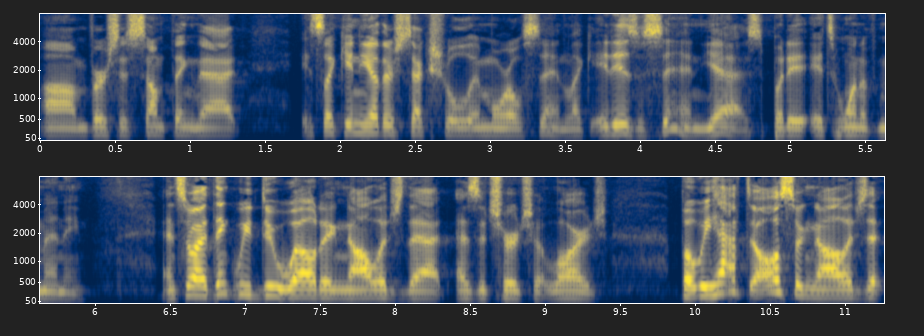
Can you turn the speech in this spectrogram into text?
um, versus something that it's like any other sexual immoral sin. Like it is a sin, yes, but it, it's one of many. And so I think we do well to acknowledge that as a church at large. But we have to also acknowledge that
